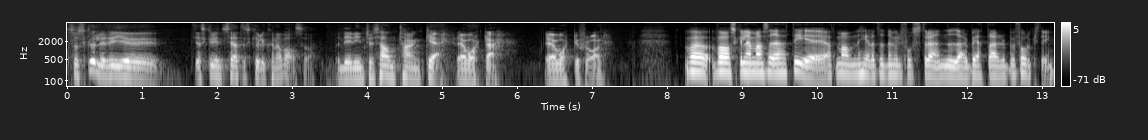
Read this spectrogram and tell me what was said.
Så skulle det ju... Jag skulle inte säga att det skulle kunna vara så. Men det är en intressant tanke där borta. Där bort ifrån. Vad, vad skulle man säga att det är? Att man hela tiden vill fostra en ny arbetarbefolkning?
